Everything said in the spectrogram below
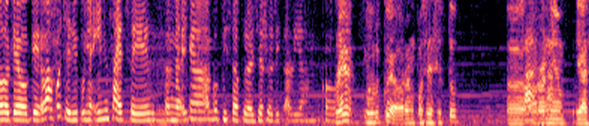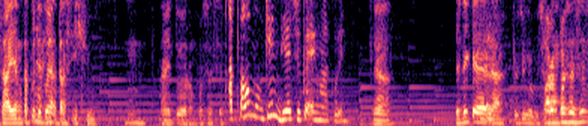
Oke oke. Wah aku jadi punya insight sih. Seenggaknya aku bisa belajar dari kalian Kalau menurutku ya orang posesif tuh Sayang. orang yang ya sayang tapi dia Iya, punya trust issue. Hmm. nah itu orang posesif. Atau mungkin dia juga yang ngelakuin. Ya jadi kayak Iya, itu juga bisa. orang posesif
